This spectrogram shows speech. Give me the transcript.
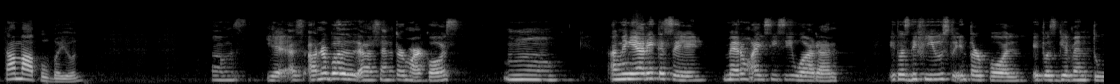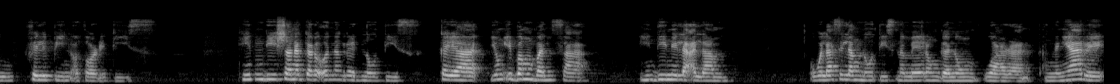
Tama po ba yun? Um, yes, Honorable uh, Senator Marcos, mm, ang nangyari kasi, merong ICC warrant, it was diffused to Interpol, it was given to Philippine authorities. Hindi siya nagkaroon ng red notice. Kaya yung ibang bansa, hindi nila alam, wala silang notice na merong ganong warrant. Ang nangyari,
